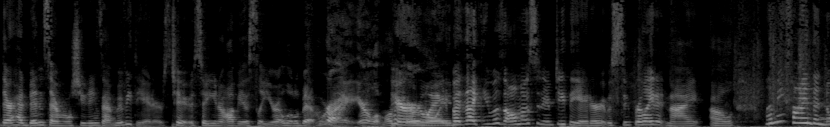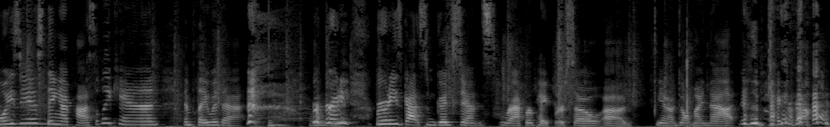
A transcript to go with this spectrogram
there had been several shootings at movie theaters too, so you know, obviously, you're a little bit more right, you're a little more paranoid. paranoid. But like, it was almost an empty theater. It was super late at night. Oh, let me find the noisiest thing I possibly can and play with that. Rudy, Rudy's got some good sense wrapper paper, so uh, you know, don't mind that in the background.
